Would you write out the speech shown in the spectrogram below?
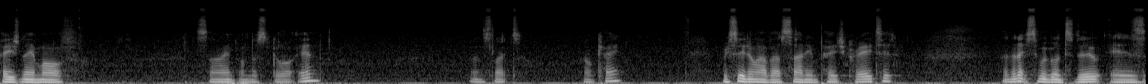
page name of sign underscore in and select OK. We see now we have our sign in page created and the next thing we're going to do is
